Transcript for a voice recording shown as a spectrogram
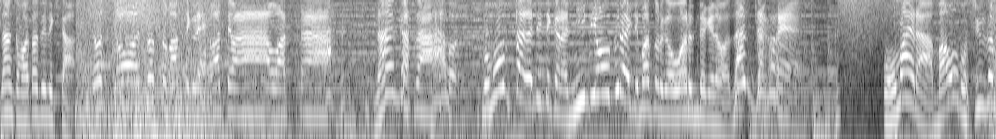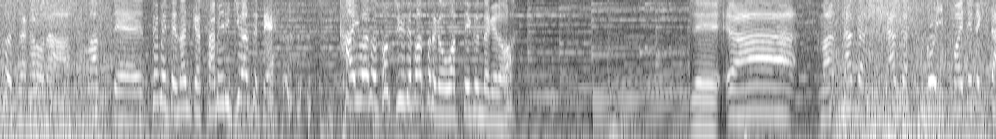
なんかまた出てきた。よし、おー、ちょっと待ってくれ。待って、わー、終わったなんかさもうモンスターが出てから2秒ぐらいでバトルが終わるんだけど、なんだこれお前ら、魔王も収殺なんじゃなかろうな。待って、せめて何か喋り切らせて。会話の途中でバトルが終わっていくんだけど。で、うわ、ま、なんか、なんかすごいいっぱい出てきた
